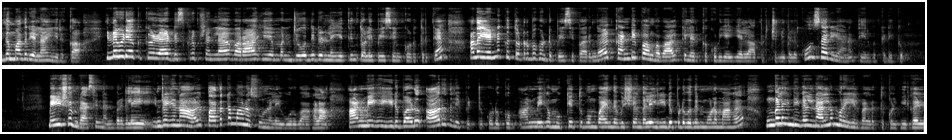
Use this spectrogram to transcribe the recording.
இது மாதிரியெல்லாம் இருக்கா? இந்த வீடியோக்கு கீழே டிஸ்கிரிப்ஷனில் வராகி அம்மன் ஜோதிட நிலையத்தின் தொலைபேசி எண் கொடுத்துருக்கேன். அந்த எண்ணுக்கு தொடர்பு கொண்டு பேசி பாருங்கள் கண்டிப்பாக உங்கள் வாழ்க்கையில் இருக்கக்கூடிய எல்லா பிரச்சனைகளுக்கும் சரியான தீர்வு கிடைக்கும். மேஷம் ராசி நண்பர்களே இன்றைய நாள் பதட்டமான சூழ்நிலை உருவாகலாம். ஆன்மீக ஈடுபாடு ஆறுதலை பெற்றுக் கொடுக்கும். ஆன்மீக முக்கியத்துவம் வாய்ந்த விஷயங்களில் ஈடுபடுவதன் மூலமாக உங்களை நீங்கள் நல்ல முறையில் வளர்த்துக் கொள்வீர்கள்.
